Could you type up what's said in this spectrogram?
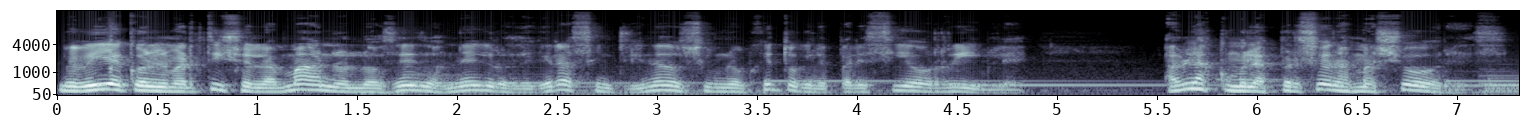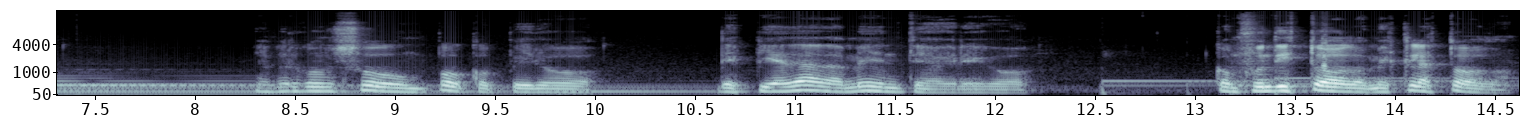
Me veía con el martillo en la mano, los dedos negros de grasa inclinados sobre un objeto que le parecía horrible. Hablas como las personas mayores. Me avergonzó un poco, pero despiadadamente agregó. Confundís todo, mezclas todo.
